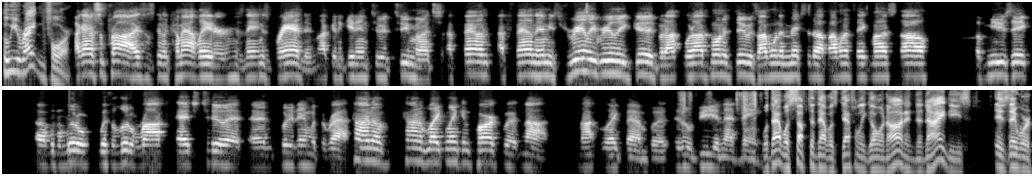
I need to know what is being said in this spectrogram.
who? Are you writing for? I got a surprise. It's going to come out later. His name is Brandon. I'm not going to get into it too much. I found I found him. He's really really good. But I, what I want to do is I want to mix it up. I want to take my style of music uh, with a little with a little rock edge to it and put it in with the rap. Kind of kind of like Linkin Park, but not not like them. But it'll be in that vein. Well, that was something that was definitely going on in the '90s. Is they were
